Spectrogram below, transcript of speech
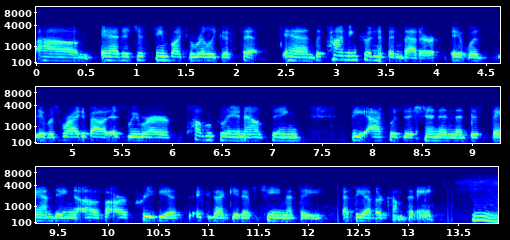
Um, and it just seemed like a really good fit. And the timing couldn't have been better. It was it was right about as we were publicly announcing the acquisition and the disbanding of our previous executive team at the at the other company. Hmm.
